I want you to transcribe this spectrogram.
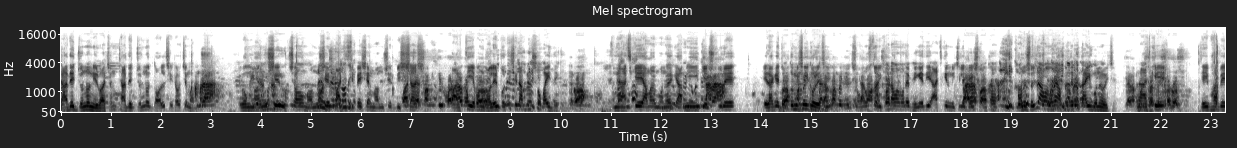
যাদের জন্য নির্বাচন যাদের জন্য দল সেটা হচ্ছে মানুষ। এবং মানুষের উৎসাহ মানুষের পার্টিসিপেশন মানুষের বিশ্বাস প্রার্থী এবং দলের প্রতি সেটা আপনারা সবাই দেখলেন মানে আজকে আমার মনে হয় কি আমি কেশপুরে এর আগে যত মিছিল করেছি সমস্ত রেকর্ড আমার মনে ভেঙে দিয়ে আজকের মিছিলে যে সংখ্যা মানুষ হয়েছে আমার মনে হয় আপনাদেরও তাই মনে হয়েছে। মানে আজকে যেইভাবে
